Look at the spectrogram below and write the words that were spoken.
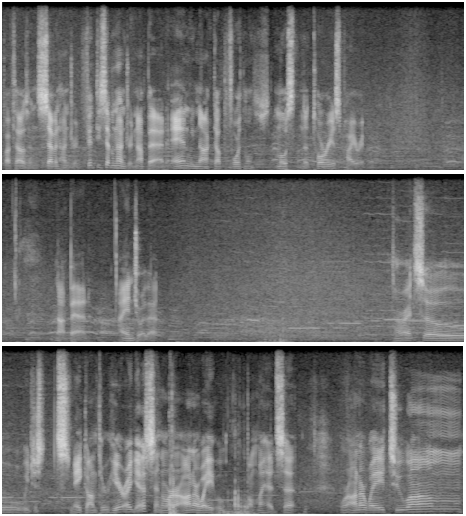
5,700. 5,700, not bad. And we knocked out the fourth most, most notorious pirate. Not bad. I enjoy that. Alright, so we just snake on through here, I guess, and we're on our way. Ooh, bump my headset. We're on our way to, um,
